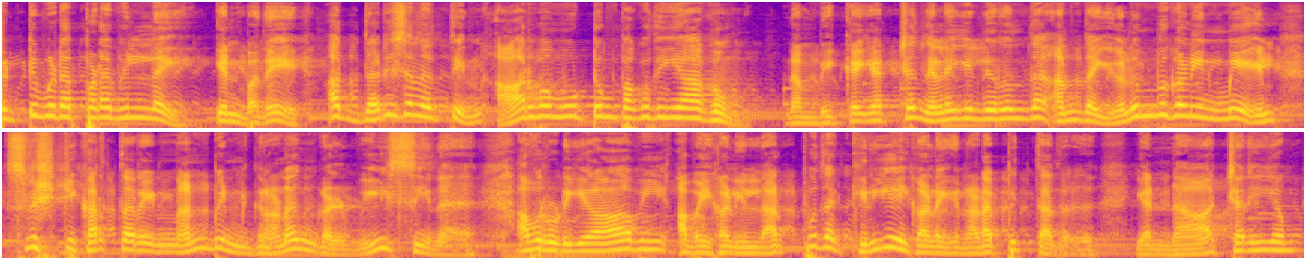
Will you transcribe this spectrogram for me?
விட்டுவிடப்படவில்லை என்பதே அத்தரிசனத்தின் ஆர்வமூட்டும் பகுதியாகும். நம்பிக்கையற்ற நிலையிலிருந்த அந்த எலும்புகளின் மேல் சிருஷ்டி கர்த்தரின் அன்பின் கிரணங்கள் வீசின. அவருடைய ஆவி அவைகளில் அற்புத கிரியைகளை நடப்பித்தது. என்ன ஆச்சரியம்!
